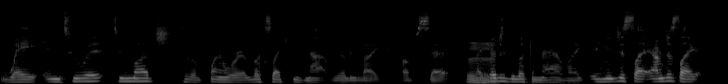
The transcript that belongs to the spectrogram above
way into it too much to the point where it looks like he's not really like upset. Like he'll Mhm. just be looking mad, like, and he just like I'm just like,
